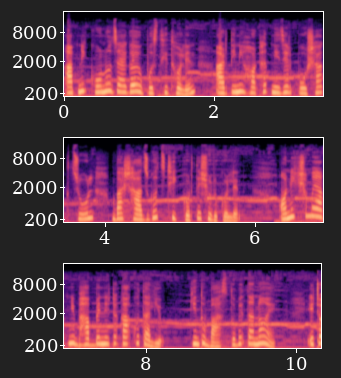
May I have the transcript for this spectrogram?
আপনি কোনো জায়গায় উপস্থিত হলেন আর তিনি হঠাৎ নিজের পোশাক, চুল বা সাজগোজ ঠিক করতে শুরু করলেন। অনেক সময় আপনি ভাববেন এটা কাকতালীয়, কিন্তু বাস্তবে তা নয়। এটা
